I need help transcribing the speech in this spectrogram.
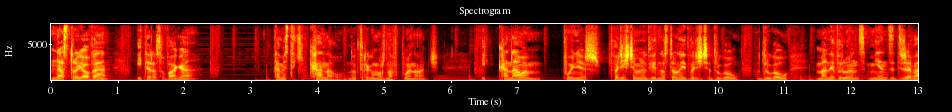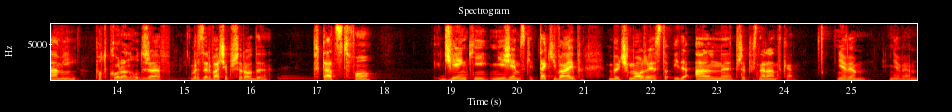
nastrojowe. I teraz uwaga, tam jest taki kanał, do którego można wpłynąć i kanałem płyniesz 20 minut w jedną stronę i 22 w drugą, manewrując między drzewami pod koroną drzew w rezerwacie przyrody ptactwo, dźwięki nieziemskie. Taki vibe, być może jest to idealny przepis na randkę. Nie wiem, nie wiem.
